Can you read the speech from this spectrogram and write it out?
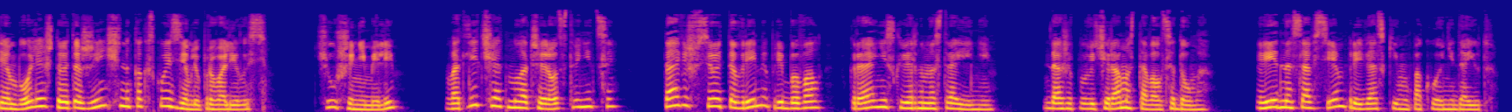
Тем более, что эта женщина как сквозь землю провалилась. Чуши не мели. В отличие от младшей родственницы, Тавиш все это время пребывал в крайне скверном настроении. Даже по вечерам оставался дома. Видно, совсем привязки ему покоя не дают.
